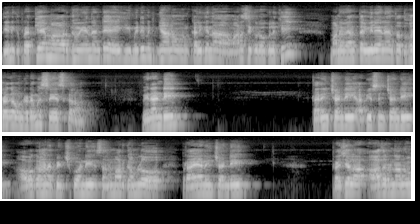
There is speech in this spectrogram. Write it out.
దీనికి ప్రత్యేక మార్గం ఏంటంటే ఈ మిడిమి జ్ఞానం కలిగిన మానసిక రోగులకి మనం ఎంత వీలైనంత దూరంగా ఉండడమే శ్రేయస్కరం. వినండి తరించండి అభ్యసించండి అవగాహన పెంచుకోండి సన్మార్గంలో ప్రయాణించండి. ప్రజల ఆదరణను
